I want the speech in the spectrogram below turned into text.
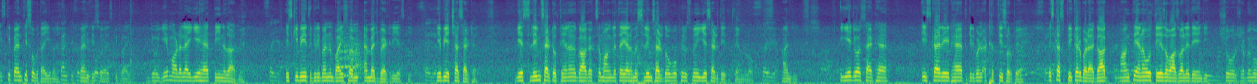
इसकी पैंतीस सौ बताइए मैंने। पैंतीस सौ है इसकी प्राइस जो ये मॉडल है ये है तीन हज़ार में। सही है। इसकी भी तकरीबन बाईस सौ एम बैटरी है इसकी। ये भी अच्छा सेट है। ये स्लिम सेट होते हैं ना गाहक अक्सर मांग लेता है यार हमें स्लिम सेट दो वो फिर उसमें ये सेट दे देते हैं हम लोग। हाँ। जी। ये जो सेट है इसका रेट है तकरीबन अठतीस सौ रुपये। इसका स्पीकर बड़ा है। गाहक मांगते हैं ना वो तेज़ आवाज़ वाले दें जी। शोर शरबे को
